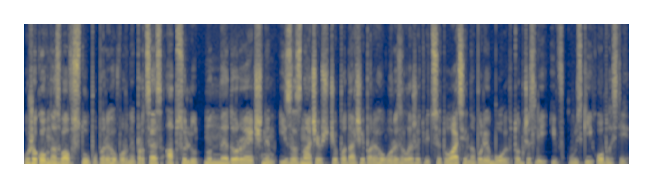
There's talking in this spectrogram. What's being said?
Ушаков назвав вступ у переговорний процес абсолютно недоречним і зазначив, що подальші переговори залежать від ситуації на полі бою, в тому числі і в Курській області.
